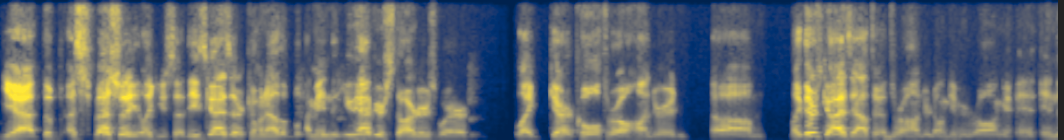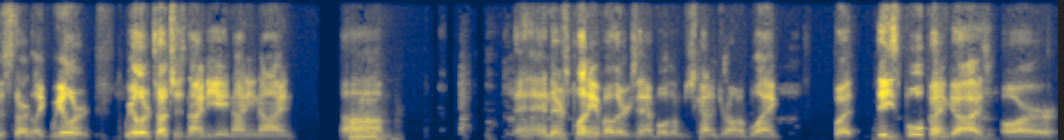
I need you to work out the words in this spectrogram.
Yeah, the especially like you said, these guys that are coming out of the. I mean, you have your starters where, like Gerrit Cole throw 100. Um, like there's guys out there that throw 100. Don't get me wrong. In, in the start, like Wheeler, Wheeler touches 98, 99. Mm-hmm. Um, mm-hmm. and, and there's plenty of other examples. I'm just kind of drawing a blank, but these bullpen guys are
